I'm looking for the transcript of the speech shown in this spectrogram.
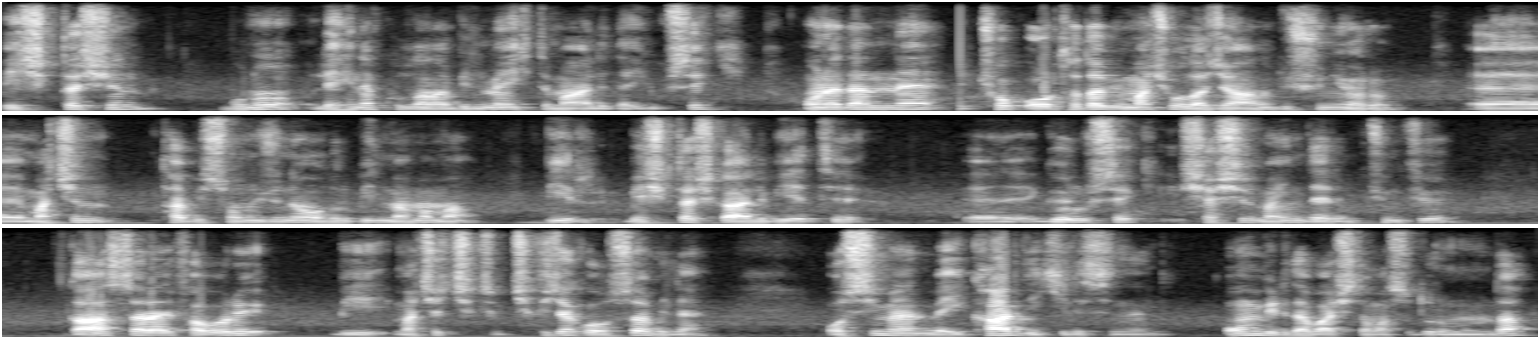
Beşiktaş'ın bunu lehine kullanabilme ihtimali de yüksek. O nedenle çok ortada bir maç olacağını düşünüyorum. E, maçın tabii sonucu ne olur bilmem ama bir Beşiktaş galibiyeti e, görürsek şaşırmayın derim. Çünkü Galatasaray favori bir maça çık- çıkacak olsa bile Osimhen ve Icardi ikilisinin 11'de başlaması durumunda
